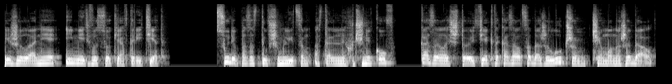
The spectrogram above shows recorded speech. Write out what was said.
и желание иметь высокий авторитет. Судя по застывшим лицам остальных учеников, казалось, что эффект оказался даже лучшим, чем он ожидал.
